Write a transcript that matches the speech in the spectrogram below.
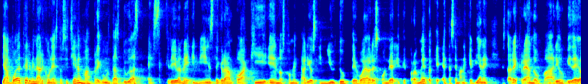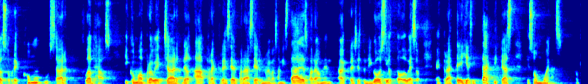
ya, voy a terminar con esto. Si tienes más preguntas, dudas, escríbeme en mi Instagram o aquí en los comentarios en YouTube. Te voy a responder y te prometo que esta semana que viene estaré creando varios videos sobre cómo usar Clubhouse y cómo aprovechar del app para crecer, para hacer nuevas amistades, para aumentar, crecer tu negocio, todo eso, estrategias y tácticas que son buenas, ¿ok?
